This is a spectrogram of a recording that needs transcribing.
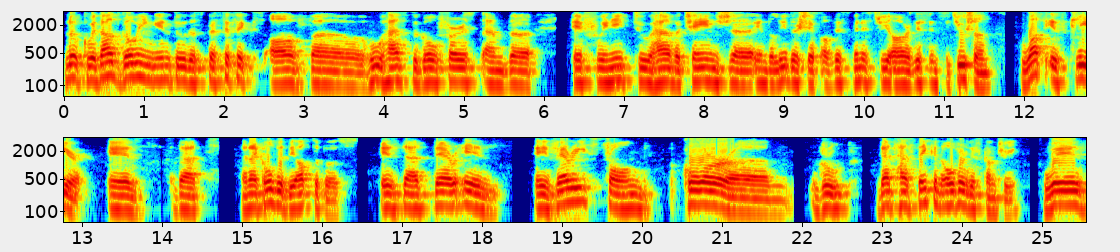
Look, without going into the specifics of uh, who has to go first and uh, if we need to have a change uh, in the leadership of this ministry or this institution, what is clear is that, and I called it the octopus, is that there is a very strong core um, group that has taken over this country with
